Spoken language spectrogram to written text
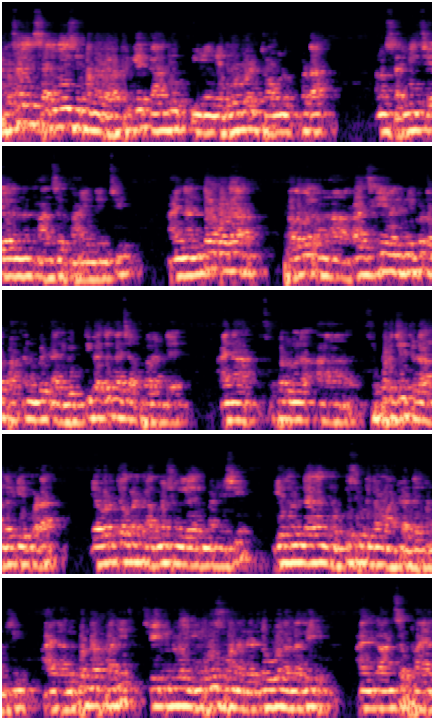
ప్రజలకు సర్వీస్ మన రోటరీకే కాదు ఈ నెల్లూరు టౌన్ కూడా మనం సర్వీస్ చేయాలన్న కాన్సెప్ట్ ఆయన నుంచి. ఆయన అంతా కూడా పదవులు రాజకీయాలన్నీ కూడా పక్కన పెట్టి ఆయన వ్యక్తిగతంగా చెప్పాలంటే ఆయన సుపర్ సుపరిచితుడు అందరికీ కూడా ఎవరితో కూడా కల్మషం లేని మనిషి. ఏది ఉండాలని ముక్కుసూటిగా మాట్లాడే మనిషి. ఆయన అనుకున్న పని చేయడంలో ఈ రోజు మన నెల్లూరు అన్నది ఆయన కాన్సెప్ట్ ఆయన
